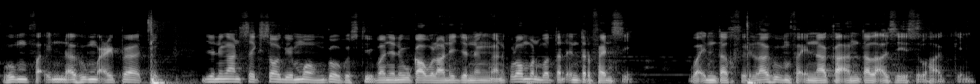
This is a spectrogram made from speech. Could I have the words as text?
hum fa innahum ibaduk. Jenengan siksa nggih monggo Gusti panjenengan kawulane jenengan. Kula pun mboten intervensi. Wa in taghfir lahum fa innaka antal azizul hakim.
